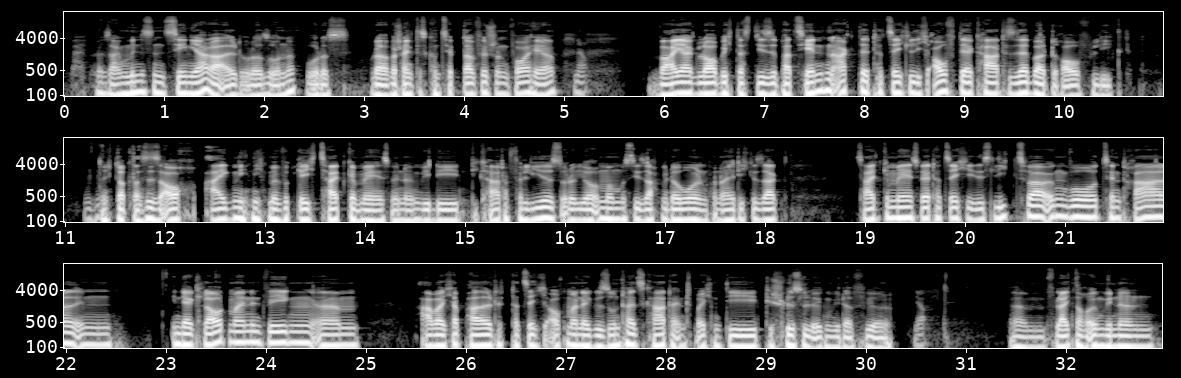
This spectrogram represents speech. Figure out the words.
ich würde sagen, mindestens zehn Jahre alt oder so, ne? Wo das, oder wahrscheinlich das Konzept dafür schon vorher. Ja war ja, glaube ich, dass diese Patientenakte tatsächlich auf der Karte selber drauf liegt. Mhm. Ich glaube, das ist auch eigentlich nicht mehr wirklich zeitgemäß, wenn du irgendwie die, die Karte verlierst oder wie auch immer, musst die Sachen wiederholen. Von daher hätte ich gesagt, zeitgemäß wäre tatsächlich, es liegt zwar irgendwo zentral in, in der Cloud meinetwegen, ähm, aber ich habe halt tatsächlich auf meiner Gesundheitskarte entsprechend die, die Schlüssel irgendwie dafür. Ja. Ähm, vielleicht noch irgendwie einen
